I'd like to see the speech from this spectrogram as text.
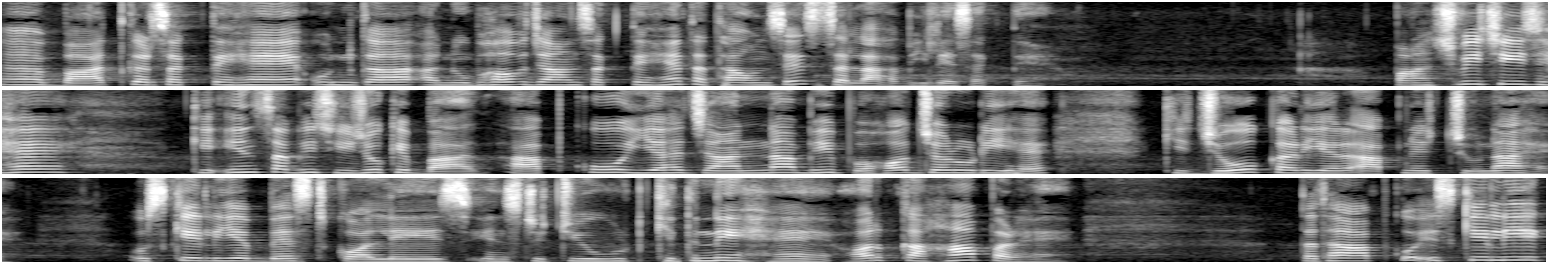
बात कर सकते हैं, उनका अनुभव जान सकते हैं तथा उनसे सलाह भी ले सकते हैं। पांचवी चीज़ है कि इन सभी चीज़ों के बाद आपको यह जानना भी बहुत ज़रूरी है कि जो करियर आपने चुना है, उसके लिए बेस्ट कॉलेज, इंस्टीट्यूट कितने हैं और कहाँ पर हैं। तथा आपको इसके लिए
